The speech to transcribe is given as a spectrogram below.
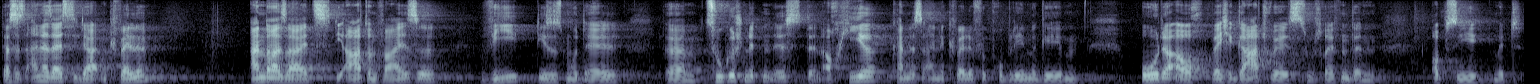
Das ist einerseits die Datenquelle, Andererseits die Art und Weise, wie dieses Modell ähm, zugeschnitten ist, denn auch hier kann es eine Quelle für Probleme geben, oder auch welche Guardrails zutreffen, denn ob sie mit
